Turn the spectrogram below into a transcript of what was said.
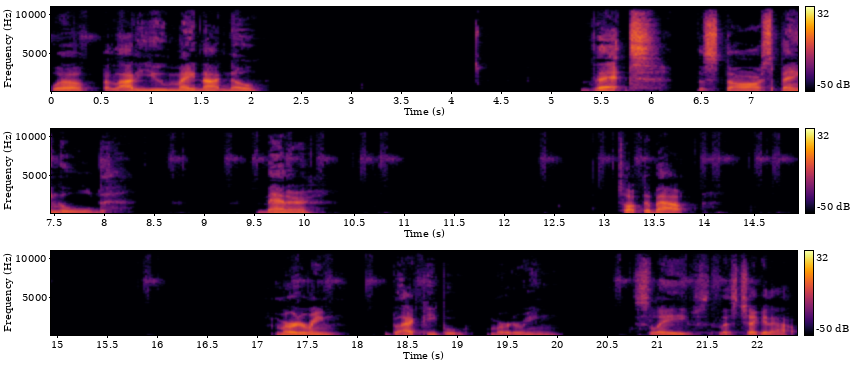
Well, a lot of you may not know that the Star Spangled Banner talked about murdering black people, murdering slaves. Let's check it out.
